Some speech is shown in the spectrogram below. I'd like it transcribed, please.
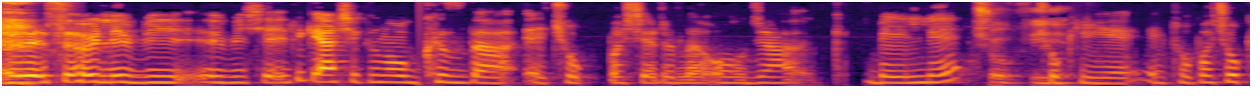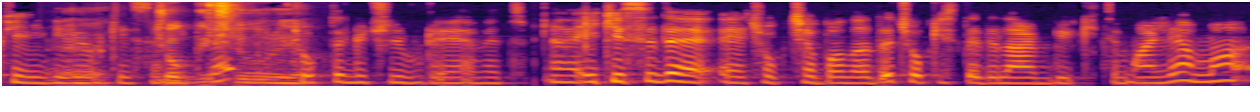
evet öyle bir bir şeydi. Gerçekten o kız da e, çok başarılı olacak belli. çok iyi. Çok iyi. E, topa çok iyi giriyor Evet, kesinlikle. Çok güçlü vuruyor. Çok da güçlü vuruyor evet. E, ikisi de e, çok çabaladı. Çok istediler büyük ihtimalle ama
